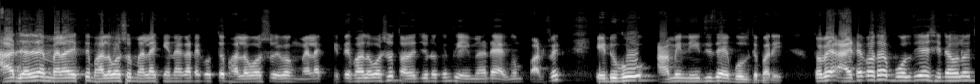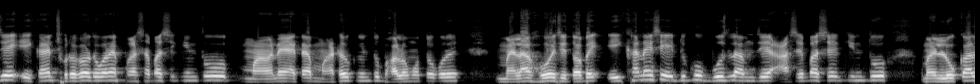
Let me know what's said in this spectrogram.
আর যারা মেলা দেখতে ভালোবাসো মেলায় কেনাকাটা করতে ভালোবাসো এবং মেলা খেতে ভালোবাসো, তাদের জন্য কিন্তু এই মেলাটা একদম পারফেক্ট এটুকু আমি নির্দ্বিধায় বলতে পারি। তবে আরেকটা কথা বলতে চাই, সেটা হলো যে এখানে ছোটখাটো দোকানের পাশাপাশি কিন্তু মানে একটা মাঠেও কিন্তু ভালো মতো করে মেলা হয়েছে। তবে এইখানে এসে এইটুকু বুঝলাম যে আশেপাশে কিন্তু মানে লোকাল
